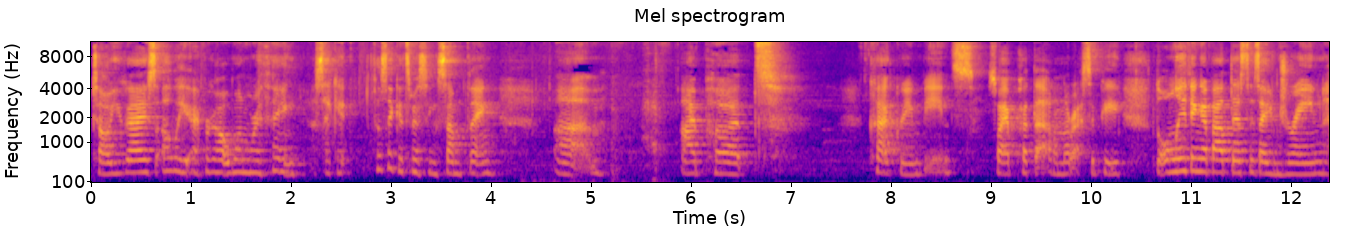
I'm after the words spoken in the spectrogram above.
tell you guys, oh wait, I forgot one more thing. It's like it feels like it's missing something. Um, I put cut green beans. So I put that on the recipe. The only thing about this is I drain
